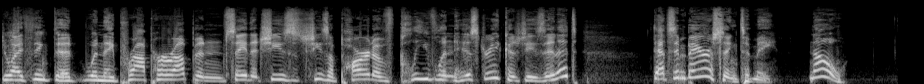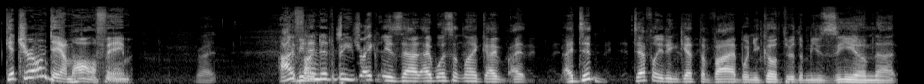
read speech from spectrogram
Do I think that when they prop her up and say that she's she's a part of Cleveland history because she's in it, that's embarrassing to me. No. Get your own damn Hall of Fame. Right. I, I mean, find it, it to be strike me as that I wasn't like I I I did definitely didn't get the vibe when you go through the museum that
